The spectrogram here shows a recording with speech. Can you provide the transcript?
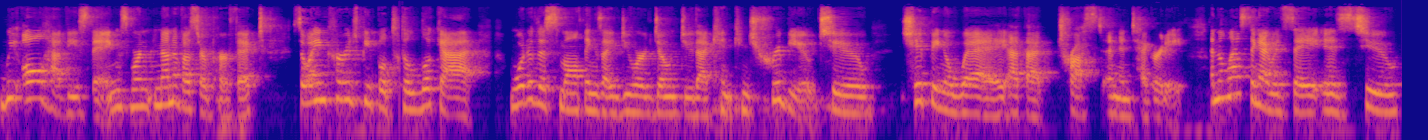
We all have these things. We're, none of us are perfect. So, I encourage people to look at what are the small things I do or don't do that can contribute to chipping away at that trust and integrity. And the last thing I would say is to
